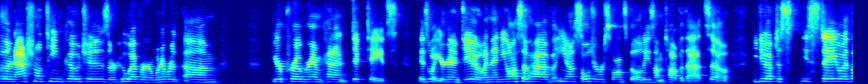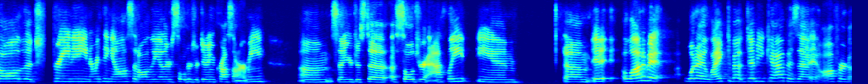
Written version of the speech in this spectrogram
other national team coaches or whoever whatever um, your program kind of dictates is what you're going to do. And then you also have you know soldier responsibilities on top of that. So you do have to you stay with all the training and everything else that all the other soldiers are doing across the army. Um, so you're just a, a soldier athlete, and um, it a lot of it. What I liked about WCAP is that it offered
